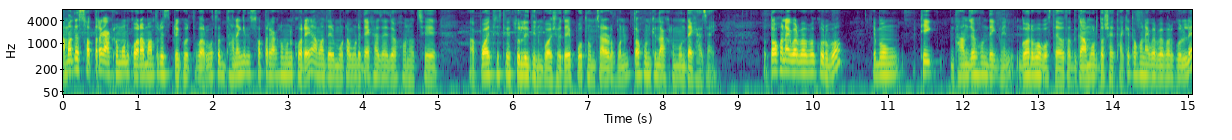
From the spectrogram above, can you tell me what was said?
আমাদের ছত্রাক আক্রমণ করা মাত্র স্প্রে করতে পারব। অর্থাৎ ধানে কিন্তু ছত্রাক আক্রমণ করে, আমাদের মোটামুটি দেখা যায় যখন হচ্ছে পঁয়ত্রিশ থেকে চল্লিশ দিন বয়স হয়ে যায় প্রথম চারা রোপণের তখন কিন্তু আক্রমণ দেখা যায়। তো তখন একবার ব্যবহার করব এবং ঠিক ধান যখন দেখবেন গর্ভ অবস্থায় অর্থাৎ গামর দশায় থাকে, তখন একবার ব্যবহার করলে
